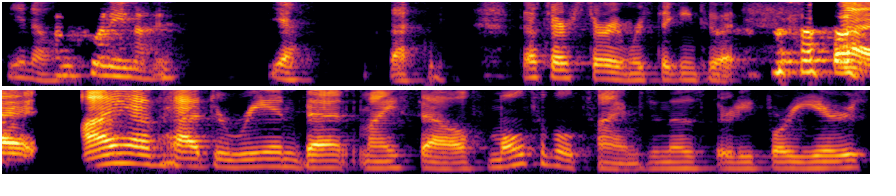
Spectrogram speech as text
you know, I'm twenty nine. Yeah, exactly. That's our story, and we're sticking to it. but I have had to reinvent myself multiple times in those thirty four years,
